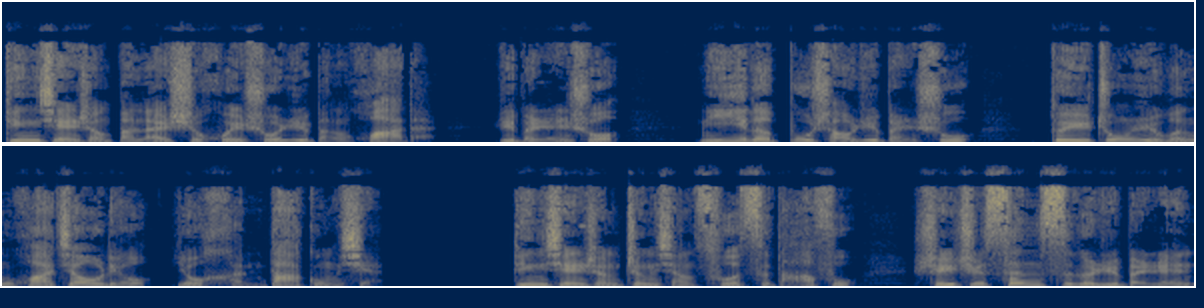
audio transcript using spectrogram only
丁先生本来是会说日本话的，日本人说：“你译了不少日本书，对中日文化交流有很大贡献。”丁先生正想措辞答复。谁知三四个日本人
